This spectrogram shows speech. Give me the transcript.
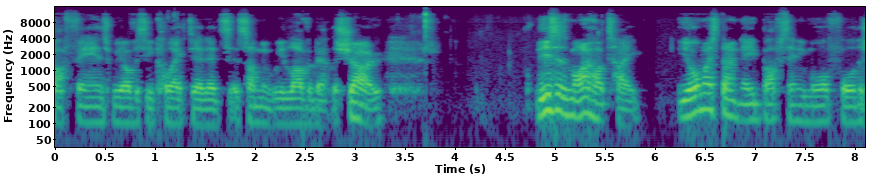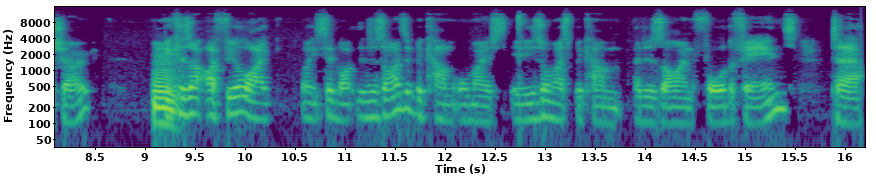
Buff fans, we obviously collect it. It's, it's something we love about the show. This is my hot take. You almost don't need buffs anymore for the show Hmm. because I, I feel like, like you said, like the designs have become almost. It is almost become a design for the fans to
